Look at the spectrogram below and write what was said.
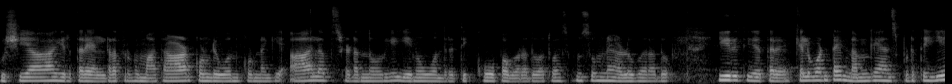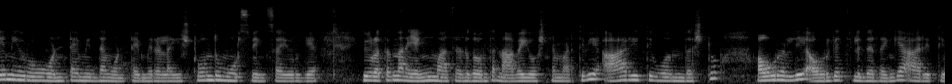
ಖುಷಿಯಾಗಿರ್ತಾರೆ ಎಲ್ಲರ ಹತ್ರನೂ ಮಾತಾಡ್ಕೊಂಡು ಹೊಂದ್ಕೊಂಡಂಗೆ ಆ ಲವ್ ಸಡನ್ ಅವ್ರಿಗೆ ಏನೋ ಒಂದು ರೀತಿ ಕೋಪ ಬರೋದು ಅಥವಾ ಸುಮ್ಮ ಸುಮ್ಮನೆ ಅಳು ಬರೋದು. ಈ ರೀತಿ ಇರ್ತಾರೆ ಕೆಲವೊಂದು ಟೈಮ್ ನಮಗೆ ಅನಿಸ್ಬಿಡುತ್ತೆ, ಏನು ಇವರು ಒನ್ ಟೈಮ್ ಇದ್ದಂಗೆ ಒನ್ ಟೈಮ್ ಇರಲ್ಲ, ಇಷ್ಟೊಂದು ಮೂಡ್ ಸ್ವಿಂಗ್ಸ ಇವ್ರಿಗೆ. ಇವ್ರ ಹತ್ರ ನಾನು ಹೆಂಗೆ ಮಾತಾಡೋದು ಅಂತ ನಾವೇ ಯೋಚನೆ ಮಾಡ್ತೀವಿ. ಆ ರೀತಿ ಒಂದಷ್ಟು ಅವರಲ್ಲಿ ಅವ್ರಿಗೆ ತಿಳಿದಿರಂಗೆ ಆ ರೀತಿ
